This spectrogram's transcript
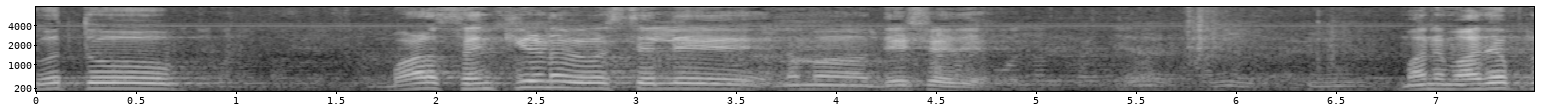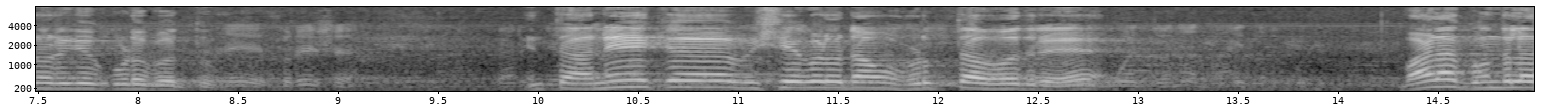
ಇವತ್ತು ಭಾಳ ಸಂಕೀರ್ಣ ವ್ಯವಸ್ಥೆಯಲ್ಲಿ ನಮ್ಮ ದೇಶ ಇದೆ. ಮಾನ್ಯ ಮಾದೇಪ್ಪನವರಿಗೆ ಕೂಡ ಗೊತ್ತು. ಇಂಥ ಅನೇಕ ವಿಷಯಗಳು ನಾವು ಹುಡುಕ್ತಾ ಹೋದರೆ ಭಾಳ ಗೊಂದಲ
